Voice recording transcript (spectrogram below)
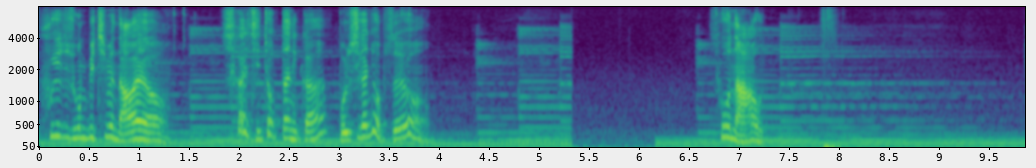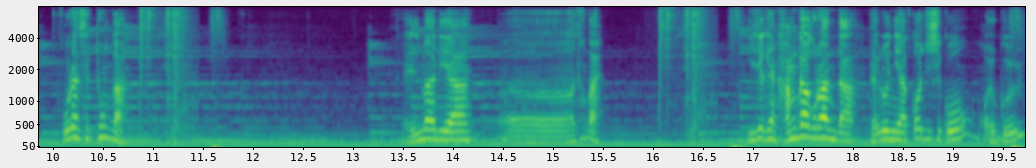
후이즈 좀비 치면 나와요 시간이 진짜 없다니까? 볼 시간이 없어요. 손 아웃. 보라색 통과. 엘마리아 어 통과. 이제 그냥 감각으로 한다. 베로니아 꺼지시고 얼굴.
